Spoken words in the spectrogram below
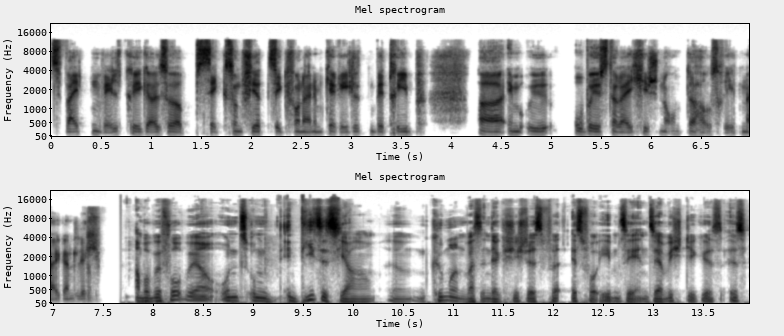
Zweiten Weltkrieg, also ab 46 von einem geregelten Betrieb äh, im oberösterreichischen Unterhaus reden eigentlich. Aber bevor wir uns um dieses Jahr äh, kümmern, was in der Geschichte des SV ein sehr wichtiges ist,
